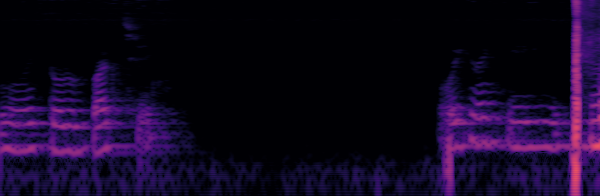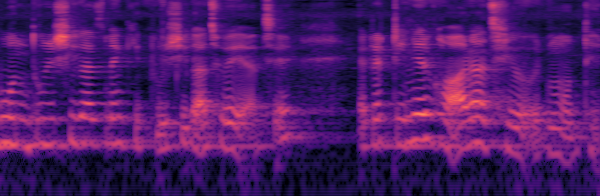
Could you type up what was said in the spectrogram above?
নেমে তরুল পাড়ছি ওইখানে কি বন, তুলসী গাছ না কি তুলসী গাছ হয়ে আছে। একটা টিনের ঘর আছে ওর মধ্যে।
